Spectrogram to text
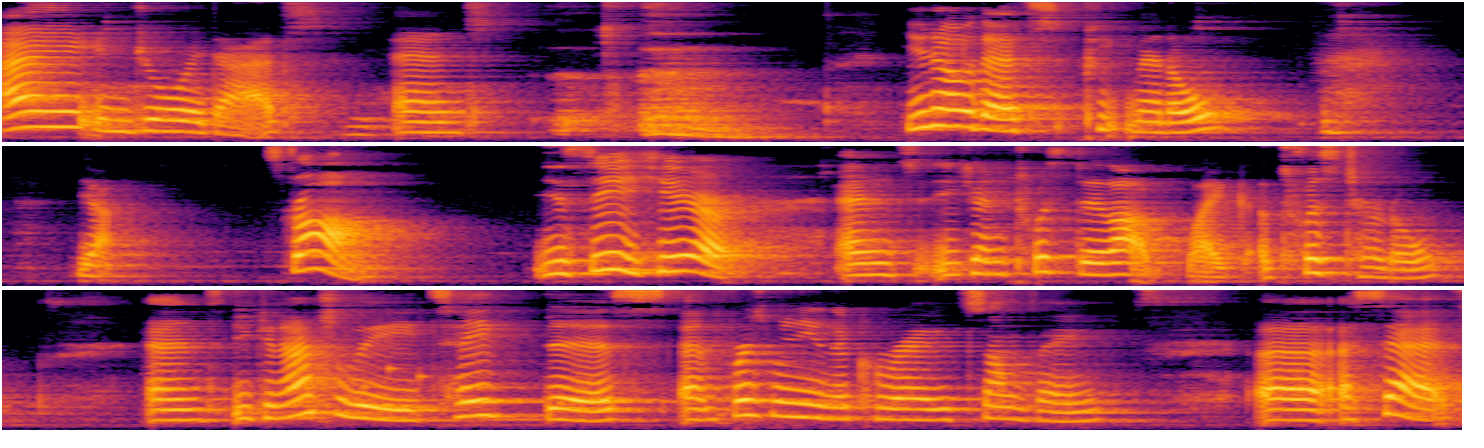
I enjoy that. And you know that's peat metal? yeah. Strong. You see here. And you can twist it up like a twist turtle. And you can actually take this, and first we need to create something, uh, a set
